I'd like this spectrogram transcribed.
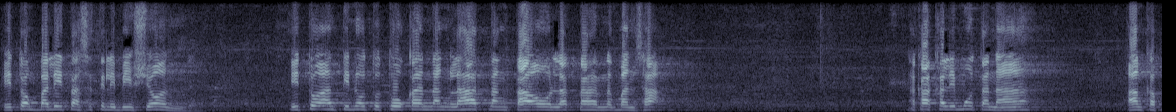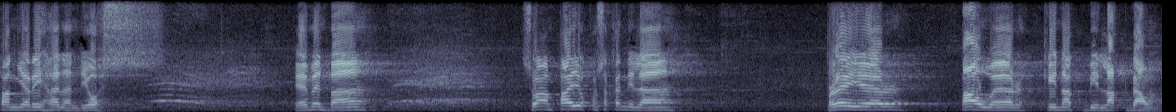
Ito ang balita sa television. Ito ang tinututukan ng lahat ng tao, lahat ng bansa nakakalimutan na ang kapangyarihan ng Diyos. Amen ba? So ang payo ko sa kanila, prayer power cannot be locked down.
